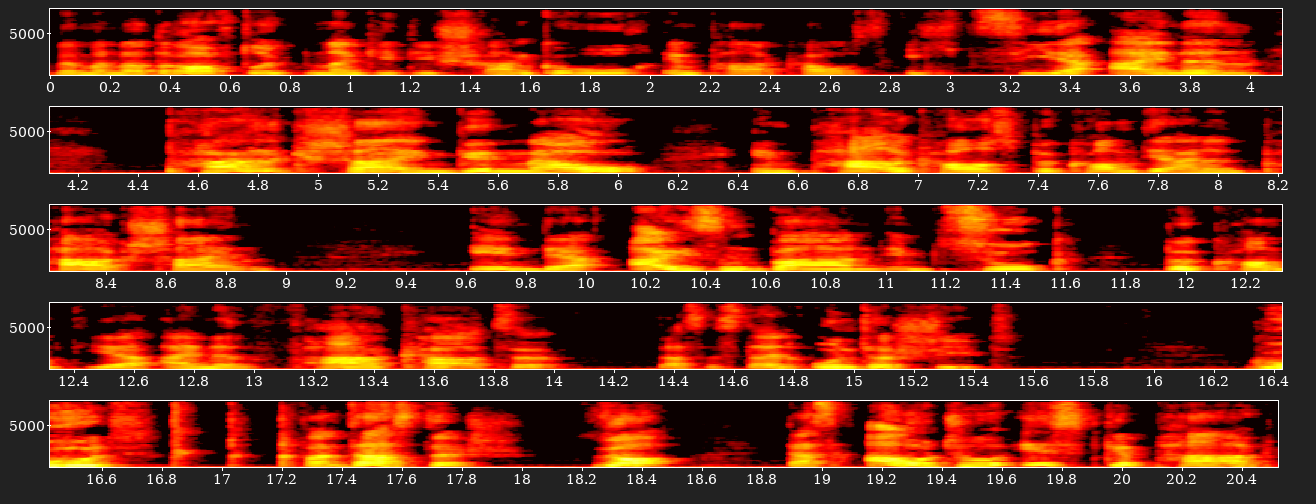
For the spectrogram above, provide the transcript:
Wenn man da drauf drückt und dann geht die Schranke hoch im Parkhaus. Ich ziehe einen Parkschein. Genau. Im Parkhaus bekommt ihr einen Parkschein. In der Eisenbahn, im Zug bekommt ihr eine Fahrkarte. Das ist ein Unterschied. Gut, fantastisch. So, das Auto ist geparkt.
